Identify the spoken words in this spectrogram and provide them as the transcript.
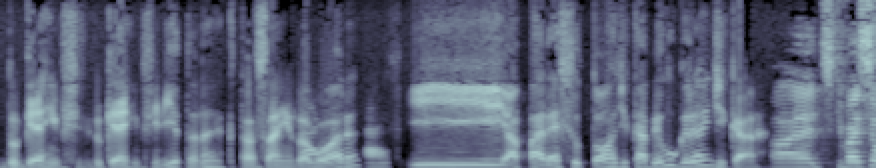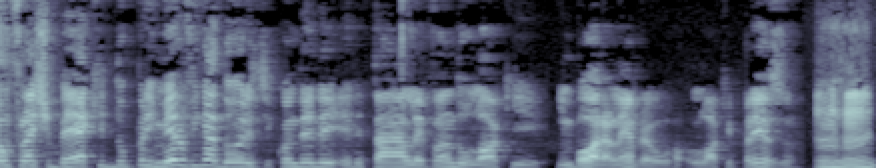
do, Guerra, do Guerra Infinita, né? Que tá saindo Ai, agora. ai. E aparece o Thor de cabelo grande, cara. Ah, é, diz que vai ser um flashback do primeiro Vingadores, de quando ele, ele tá levando o Loki embora, lembra? O, Loki preso? Uhum.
